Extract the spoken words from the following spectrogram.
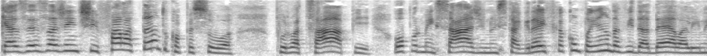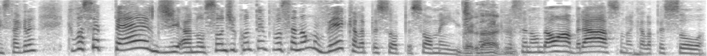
que às vezes a gente fala tanto com a pessoa por WhatsApp ou por mensagem no Instagram e fica acompanhando a vida dela ali no Instagram, que você perde a noção de quanto tempo você não vê aquela pessoa pessoalmente. Né? Verdade. Né? Que você não dá um abraço naquela pessoa.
